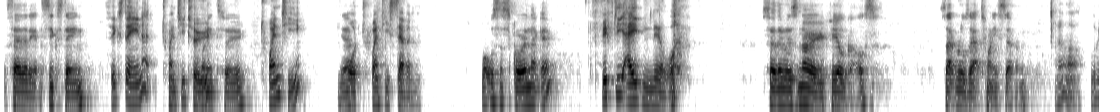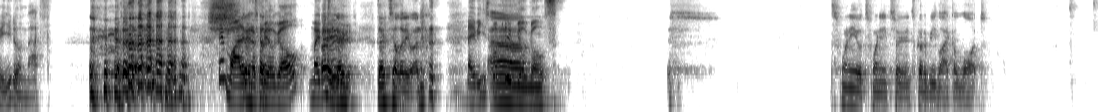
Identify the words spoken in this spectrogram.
Say that again. 16, 16, 22, 22. 20, Yeah. or 27? What was the score in that game? 58 nil. So there was no field goals. So that rules out 27. Oh, look at you doing math. it might have been a field goal. Maybe don't, don't tell anyone. Maybe he scored two field Um, goals. 20 or 22. It's got to be like a lot.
